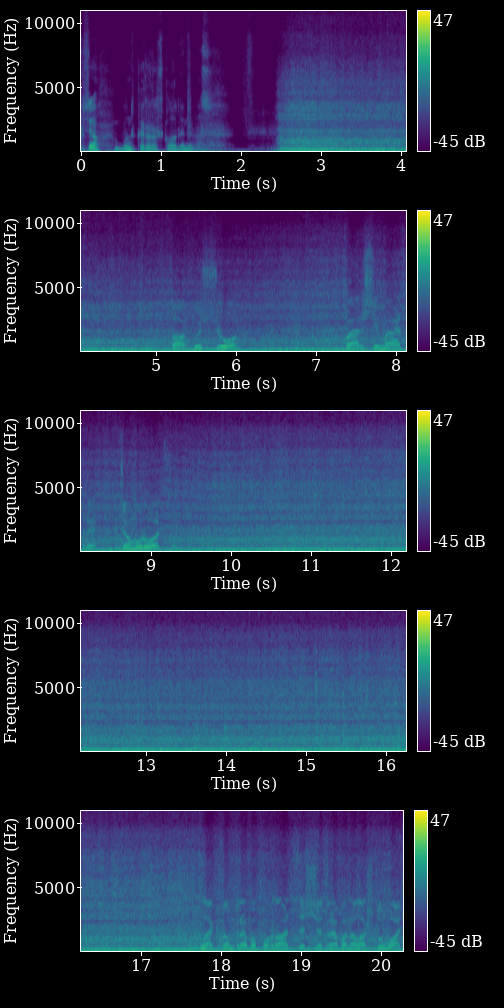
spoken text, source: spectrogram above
Все, бункер розкладений у нас. Так, ну що, перші метри в цьому році. Флексом треба погратися, ще треба налаштувати.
